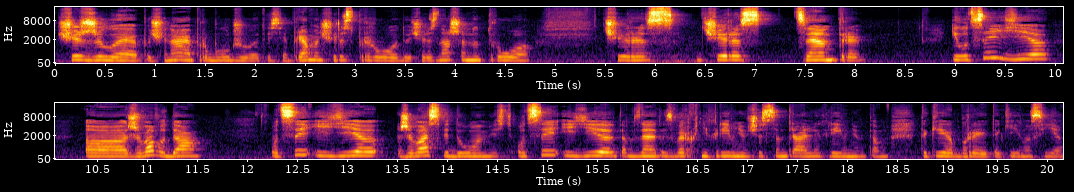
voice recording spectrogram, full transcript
щось живе починає пробуджуватися прямо через природу, через наше нутро, через, через центри. І оце є а, жива вода. Оце і є жива свідомість, оце і є там, знаєте, з верхніх рівнів чи з центральних рівнів, там такий апгрейд, який у нас є.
